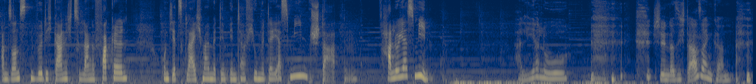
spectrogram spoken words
Ansonsten würde ich gar nicht zu lange fackeln und jetzt gleich mal mit dem Interview mit der Jasmin starten. Hallo Jasmin. Hallo. Schön, dass ich da sein kann.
